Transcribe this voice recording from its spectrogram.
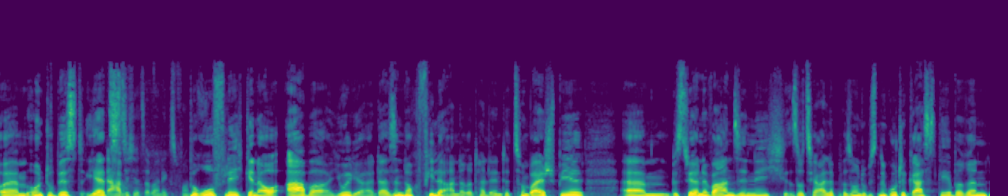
Ähm, und du bist jetzt Da habe ich jetzt aber nichts von. Beruflich, genau. Aber Julia, da sind noch viele andere Talente. Zum Beispiel ähm, bist du ja eine wahnsinnig soziale Person. Du bist eine gute Gastgeberin.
